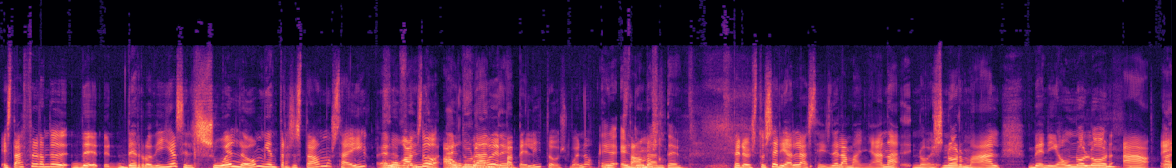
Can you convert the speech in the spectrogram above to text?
Estabas fregando de, de- de rodillas el suelo mientras estábamos ahí En jugando fiesta, a juego de papelitos. Bueno, El- el estábamos- pero esto serían las 6 de la mañana, no es normal. Venía un olor a A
